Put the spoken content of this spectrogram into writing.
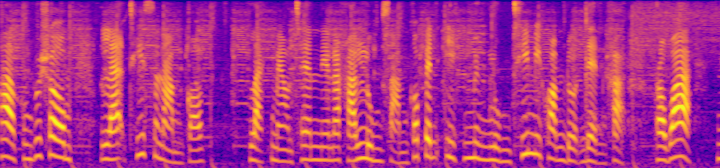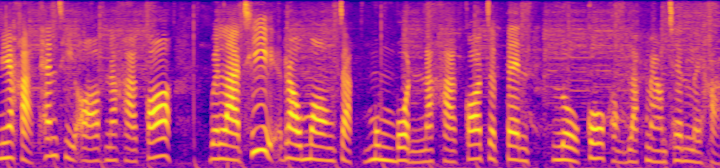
ค่ะคุณผู้ชม และที่สนามกอล์ฟ Black Mountain เนี่ยนะคะหลุม 3 ก็เป็นอีกหนึ่งหลุมที่มีความโดดเด่นค่ะ เพราะว่าเนี่ยค่ะแท่น Tee Off นะคะก็เวลาที่เรามองจากมุมบนนะคะ ก็จะเป็นโลโก้ของ Black Mountain เลยค่ะ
